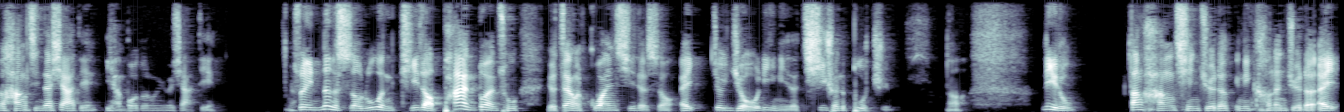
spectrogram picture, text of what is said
而行情在下跌，隐含波动率会下跌。所以那个时候，如果你提早判断出有这样的关系的时候，哎，就有利你的期权的布局啊。例如，当行情觉得你可能觉得哎，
